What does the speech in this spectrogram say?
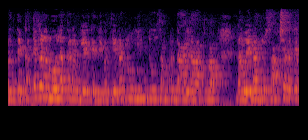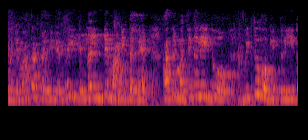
ಮತ್ತು ಕಥೆಗಳ ಮೂಲಕ ನಮ್ಗೆ ಹೇಳ್ತಿದ್ರು ಇವತ್ತು ಏನಾದರೂ ಹಿಂದೂ ಸಂಪ್ರದಾಯ ಅಥವಾ ನಾವು ಏನಾದರೂ ಸಾಕ್ಷರತೆ ಬಗ್ಗೆ ಮಾತಾಡ್ತಾ ಇದ್ದೀವಿ ಅಂದರೆ ಇದೆಲ್ಲ ಹಿಂದೆ ಮಾಡಿದ್ದಲ್ಲೇ ಆದರೆ ಮಧ್ಯದಲ್ಲಿ ಇದು ಬಿಟ್ಟು ಹೋಗಿತ್ತು. ಈಗ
